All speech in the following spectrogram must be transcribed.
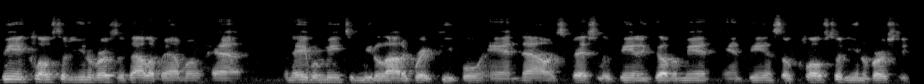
being close to the University of Alabama have enabled me to meet a lot of great people. And now, especially being in government and being so close to the university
